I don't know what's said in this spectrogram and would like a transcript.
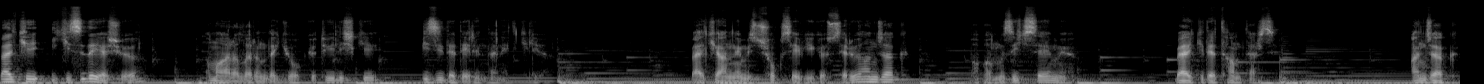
Belki ikisi de yaşıyor ama aralarındaki o kötü ilişki bizi de derinden etkiliyor. Belki annemiz çok sevgi gösteriyor ancak babamız hiç sevmiyor. Belki de tam tersi. Ancak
